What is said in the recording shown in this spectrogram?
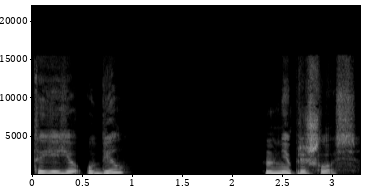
Ты ее убил? Мне пришлось.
